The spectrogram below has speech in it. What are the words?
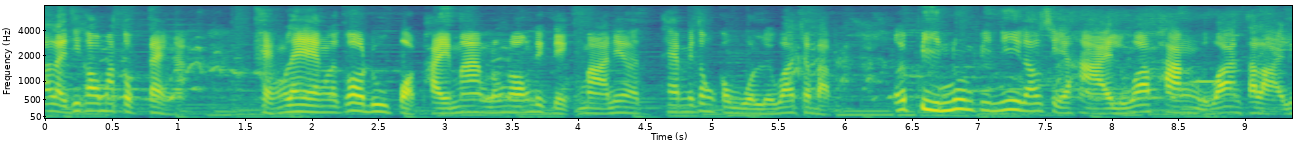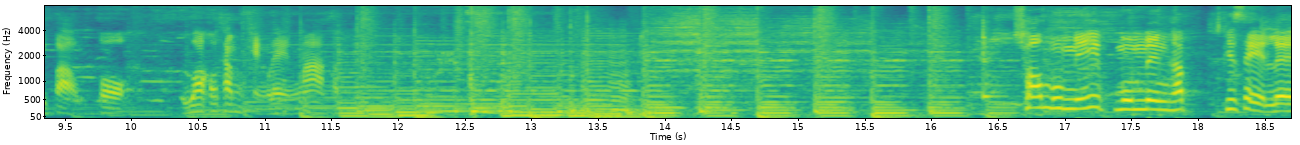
อะไรที่เขาเอามาตกแต่งอะแข็งแรงแล้วก็ดูปลอดภัยมากน้องๆ เด็ก ๆ มาเนี่ยแทบไม่ต้องกังวลเลยว่าจะแบบเออปีนนู่นปีนนี่แล้วเสียหายหรือว่าพังหรือว่าอันตรายหรือเปล่าก็ ผมว่าเขาทำแข็งแรงมากครับ ชอบมุมนี้มุมหนึ่งครับพิเศษเลย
